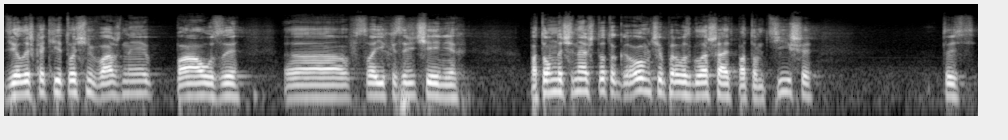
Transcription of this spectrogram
делаешь какие-то очень важные паузы э, в своих изречениях, потом начинаешь что-то громче провозглашать, потом тише. То есть,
